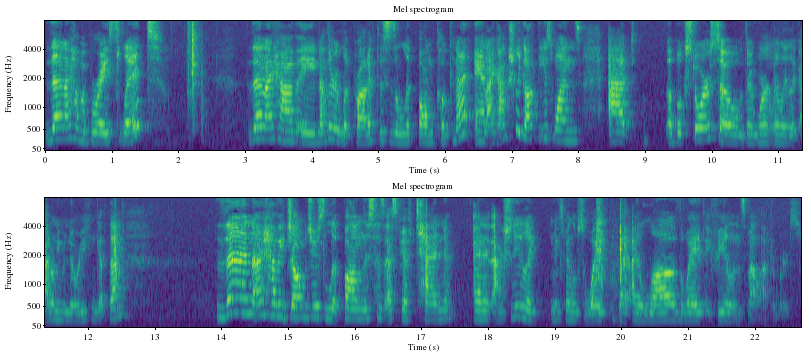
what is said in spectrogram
Then I have a bracelet. Then I have another lip product. This is a lip balm coconut and I actually got these ones at a bookstore so they weren't really like I don't even know where you can get them. Then I have a Jamba Juice lip balm. This has SPF 10 and it actually like makes my lips white but I love the way they feel and smell afterwards.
